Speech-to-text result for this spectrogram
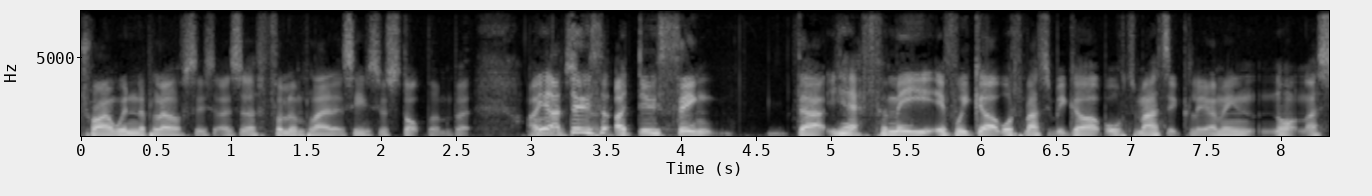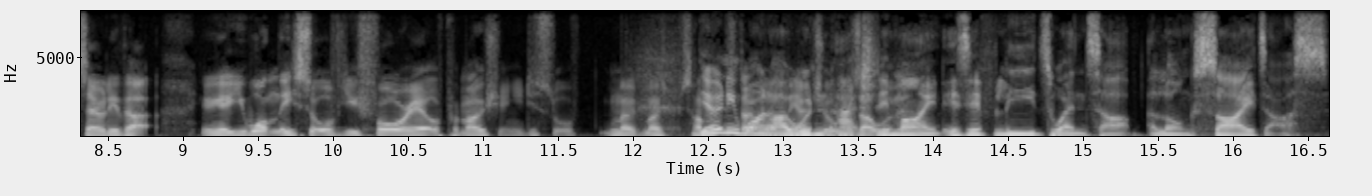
try and win the playoffs, it's, it's a Fulham player that seems to stop them. But I, I do, th- I do think that yeah, for me, if we go up automatically, we go up automatically. I mean, not necessarily that you know you want the sort of euphoria of promotion. You just sort of mo- most. some the only one I wouldn't actually mind is if Leeds went up alongside us,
